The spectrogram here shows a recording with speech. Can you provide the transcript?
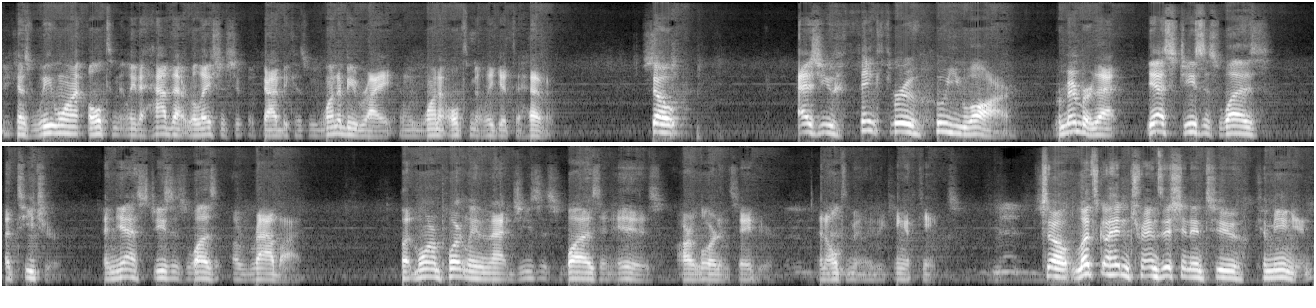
Because we want ultimately to have that relationship with God because we want to be right and we want to ultimately get to heaven. So, as you think through who you are, remember that yes, Jesus was a teacher, and yes, Jesus was a rabbi. But more importantly than that, Jesus was and is our Lord and Savior, and ultimately the King of Kings. Amen. So let's go ahead and transition into communion.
